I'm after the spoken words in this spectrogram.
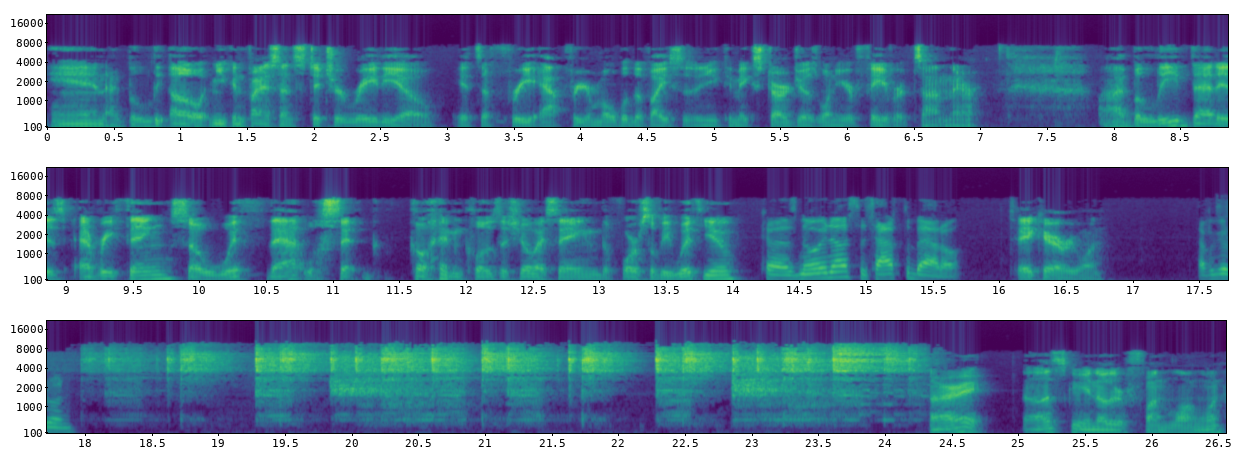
and I believe, oh, and you can find us on Stitcher Radio. It's a free app for your mobile devices, and you can make Star Joes one of your favorites on there. I believe that is everything. So with that, we'll sit, go ahead and close the show by saying the force will be with you. Because knowing us is half the battle. Take care, everyone. Have a good one. All right. Uh, this is going to be another fun, long one.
